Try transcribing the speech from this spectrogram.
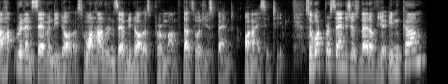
$170, $170 per month. That's what you spend on ICT. So what percentage is that of your income?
